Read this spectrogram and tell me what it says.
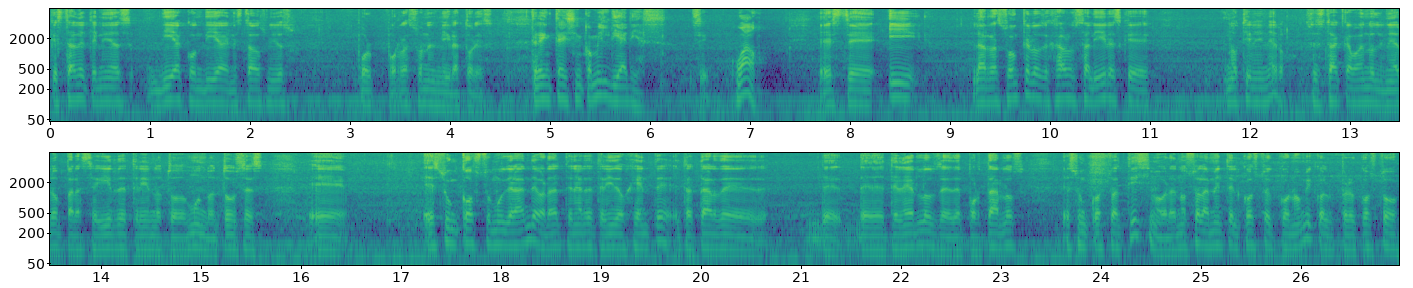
que están detenidas día con día en Estados Unidos por, por razones migratorias. 35 mil diarias. Sí. Wow. Este, y la razón que los dejaron salir es que no tiene dinero. Se está acabando el dinero para seguir deteniendo a todo el mundo. Entonces, eh, es un costo muy grande, ¿verdad? Tener detenido gente, tratar de, de, detenerlos, de deportarlos, es un costo altísimo, ¿verdad? No solamente el costo económico, pero el costo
